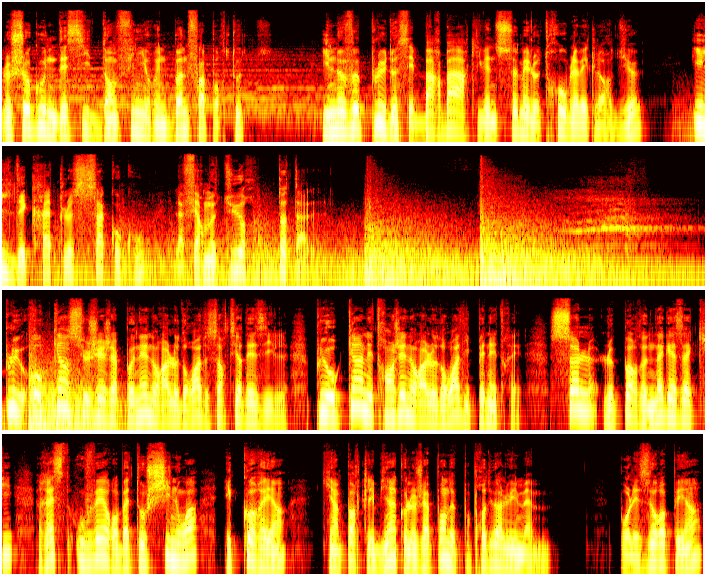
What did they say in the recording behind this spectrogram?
le shogun décide d'en finir une bonne fois pour toutes. Il ne veut plus de ces barbares qui viennent semer le trouble avec leur dieu. Il décrète le sakoku, la fermeture totale. Plus aucun sujet japonais n'aura le droit de sortir des îles. Plus aucun étranger n'aura le droit d'y pénétrer. Seul le port de Nagasaki reste ouvert aux bateaux chinois et coréens qui importent les biens que le Japon ne peut produire lui-même. Pour les Européens,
